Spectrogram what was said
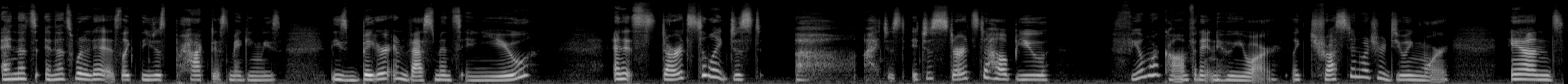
and that's and that's what it is. Like you just practice making these these bigger investments in you and it starts to like just I just it just starts to help you feel more confident in who you are. Like trust in what you're doing more. And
